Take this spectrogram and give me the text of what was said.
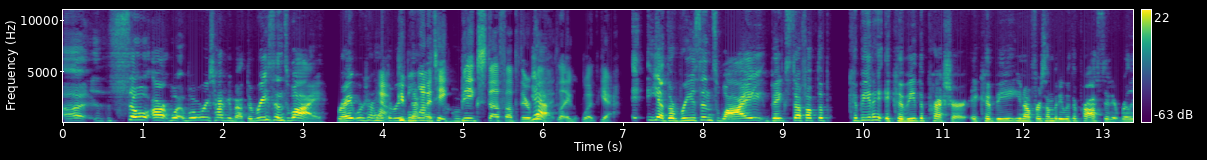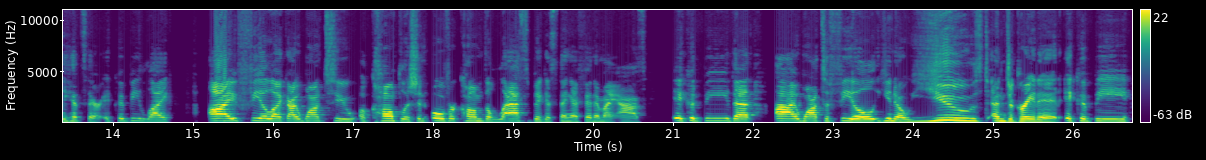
uh, so are what, what, were we talking about? The reasons why, right? We're talking yeah, about the reasons. people want to take big stuff up their yeah. butt. Like what? Yeah, yeah. The reasons why big stuff up the could be it could be the pressure. It could be you know for somebody with a prostate, it really hits there. It could be like I feel like I want to accomplish and overcome the last biggest thing I fit in my ass. It could be that I want to feel, you know, used and degraded. It could be,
